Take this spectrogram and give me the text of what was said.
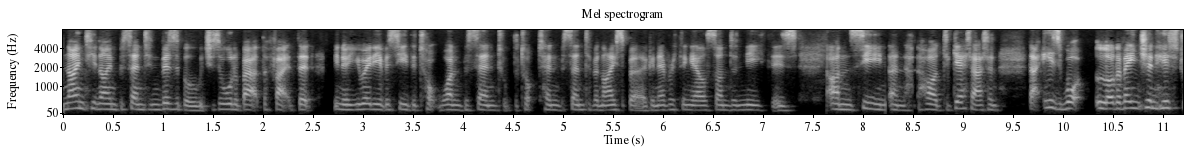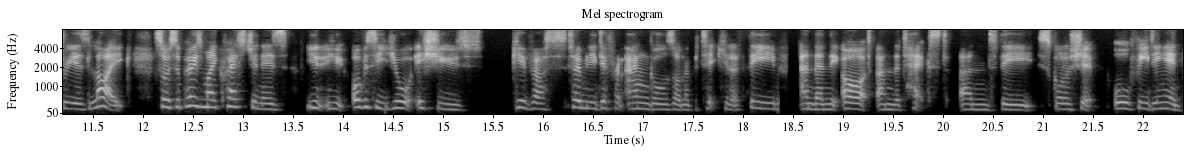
99% invisible which is all about the fact that you know you only ever see the top 1% or the top 10% of an iceberg and everything else underneath is unseen and hard to get at and that is what a lot of ancient history is like so i suppose my question is you, you obviously your issues give us so many different angles on a particular theme and then the art and the text and the scholarship all feeding in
